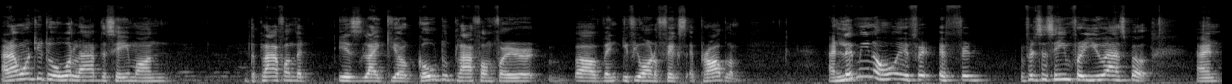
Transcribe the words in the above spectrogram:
and I want you to overlap the same on the platform that is like your go-to platform for uh, when if you want to fix a problem and let me know if it if it if it's the same for you as well and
